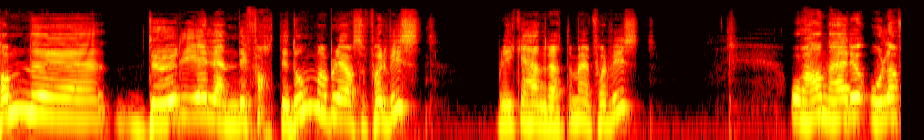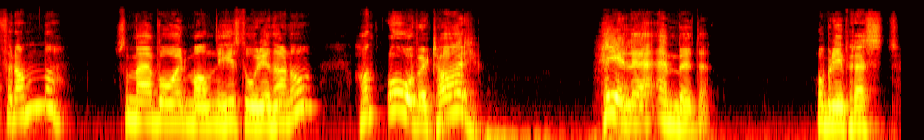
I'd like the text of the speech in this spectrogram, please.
Han øh, dør i elendig fattigdom og blir altså forvist. Blir ikke henrettet, men forvist. Og han her Olaf Ramm, da, som er vår mann i historien her nå, han overtar hele embetet og blir prest.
